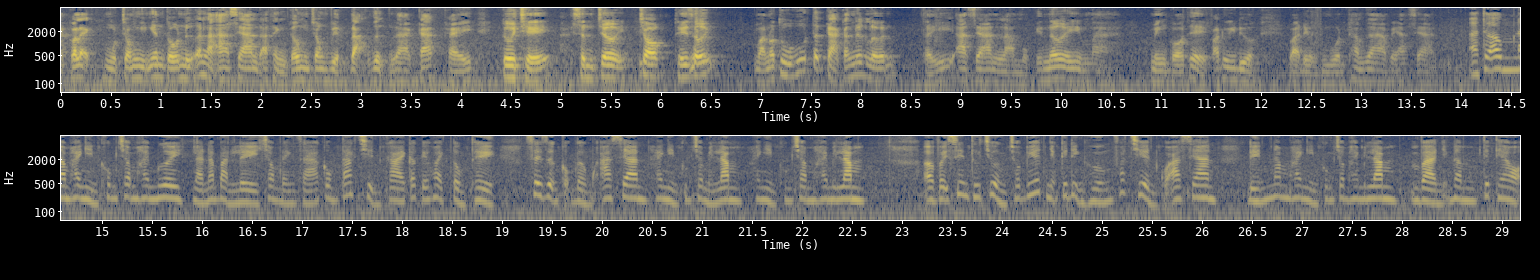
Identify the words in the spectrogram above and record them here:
có lẽ một trong những nhân tố nữa là ASEAN đã thành công trong việc tạo dựng ra các cái cơ chế sân chơi cho thế giới và nó thu hút tất cả các nước lớn thấy ASEAN là một cái nơi mà mình có thể phát huy được và đều muốn tham gia với ASEAN. À, thưa ông, năm 2020 là năm bản lề trong đánh giá công tác triển khai các kế hoạch tổng thể xây dựng cộng đồng ASEAN 2015-2025. À, vậy xin Thứ trưởng cho biết những cái định hướng phát triển của ASEAN đến năm 2025 và những năm tiếp theo ạ?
